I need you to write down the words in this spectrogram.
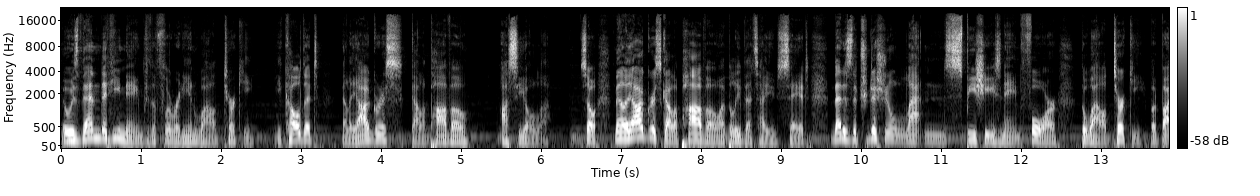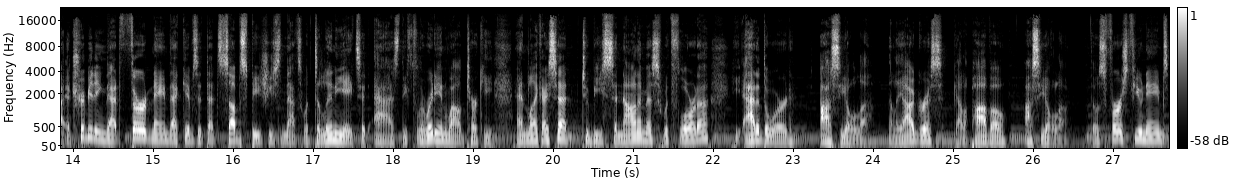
It was then that he named the Floridian wild turkey. He called it Meleagris gallopavo osceola. So, Meleagris gallopavo, I believe that's how you say it, that is the traditional Latin species name for the wild turkey. But by attributing that third name, that gives it that subspecies, and that's what delineates it as the Floridian wild turkey. And like I said, to be synonymous with Florida, he added the word Osceola. Meleagris gallopavo osceola. Those first few names,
